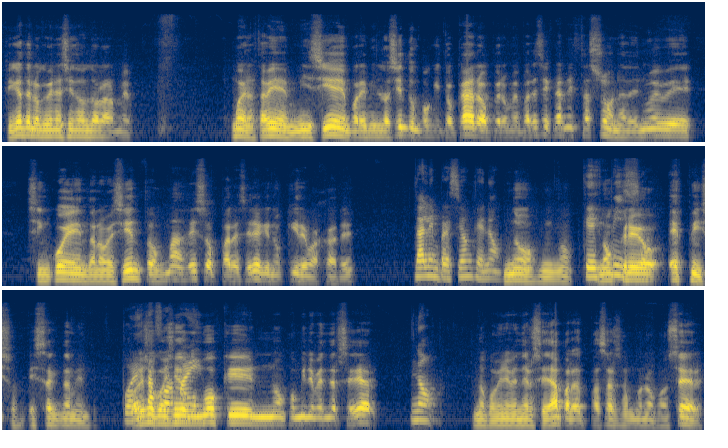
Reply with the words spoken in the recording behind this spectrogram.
Fíjate lo que viene haciendo el dólar MEP. Bueno, está bien, 1100, por ahí 1200, un poquito caro, pero me parece que en esta zona de 950, 900, más de eso parecería que no quiere bajar, ¿eh? Da la impresión que no. No, no, Que es no piso. creo, es piso, exactamente. Por, Por, eso coincido con vos que no conviene vender CDR, No, no conviene vender CDA para pasarse a un bono con SER.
